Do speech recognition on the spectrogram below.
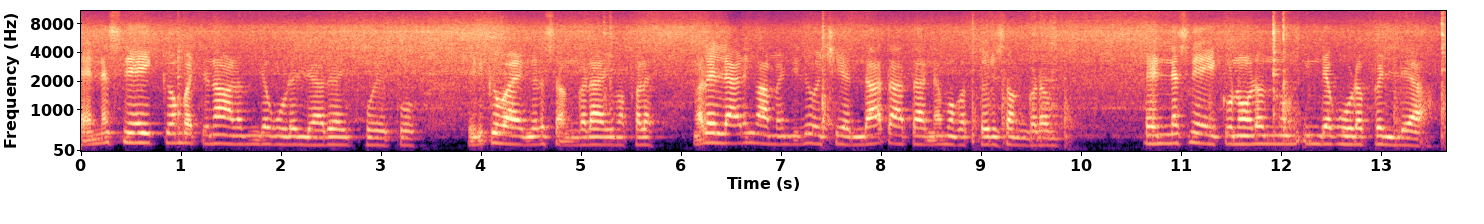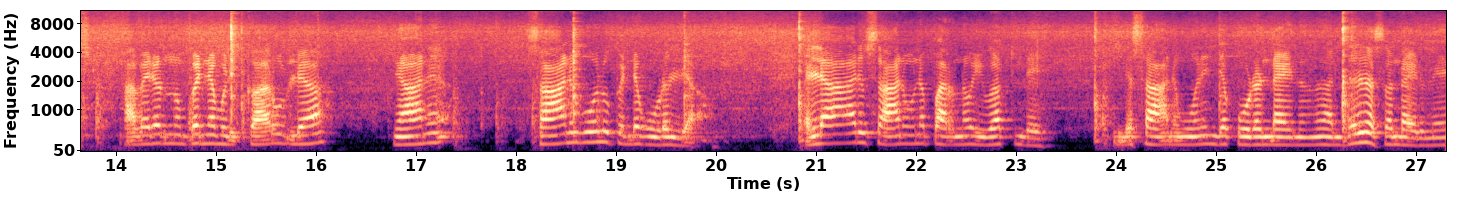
എന്നെ സ്നേഹിക്കാൻ പറ്റുന്ന ആളൊന്നും കൂടെ ഇല്ലാതെ ആയിപ്പോയപ്പോൾ എനിക്ക് ഭയങ്കര സങ്കടമായി മക്കളെ. നിങ്ങളെല്ലാവരും കമന്റിൽ ചോദിച്ചു എന്താ താത്താന്റെ മുഖത്തൊരു സങ്കടം? എന്നെ സ്നേഹിക്കണോളൊന്നും എന്റെ കൂടെ ഇപ്പം ഇല്ല അവരൊന്നും ഇപ്പം എന്നെ വിളിക്കാറുമില്ല. ഞാൻ സാനു പോലും ഇപ്പം എന്റെ കൂടെ ഇല്ല എല്ലാവരും സാനുവിനെ പറഞ്ഞ് ഒഴിവാക്കിയില്ലേ? എന്റെ സാനുമോൻ എന്റെ കൂടെ ഉണ്ടായിരുന്നെന്ന് നല്ലൊരു രസം ഉണ്ടായിരുന്നേ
